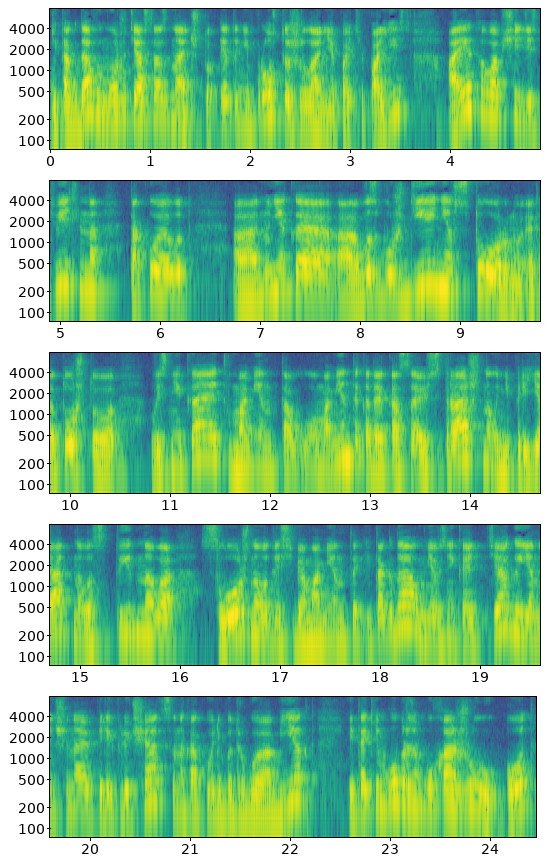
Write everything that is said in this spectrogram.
И тогда вы можете осознать, что это не просто желание пойти поесть, а это вообще действительно такое вот, а, ну, некое а, возбуждение в сторону. Это то, что возникает в момент того момента, когда я касаюсь страшного, неприятного, стыдного, сложного для себя момента. И тогда у меня возникает тяга, я начинаю переключаться на какой-либо другой объект, и таким образом ухожу от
